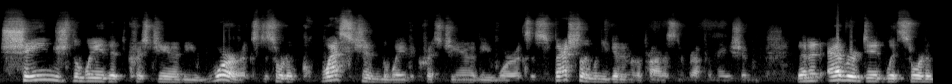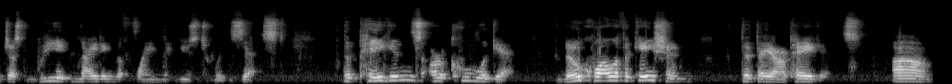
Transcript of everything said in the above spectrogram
change the way that Christianity works, to sort of question the way that Christianity works, especially when you get into the Protestant Reformation, than it ever did with sort of just reigniting the flame that used to exist. The pagans are cool again. No qualification that they are pagans. Um,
